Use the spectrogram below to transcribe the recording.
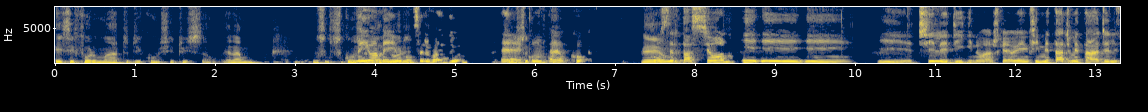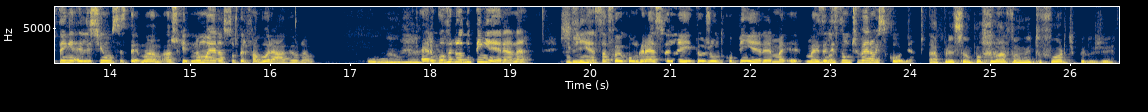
esse formato de Constituição? Era os conservadores... Meio a meio, conservador... É, com, é, é, concertação e, e, e, e, Chile digno, acho que é, enfim, metade, metade. Eles, têm, eles tinham um sistema, acho que não era super favorável, não. O, não né? Era o governo do Pinheira, né? Enfim, Sim. essa foi o Congresso eleito junto com o Pinheiro, mas eles não tiveram escolha. A pressão popular foi muito forte, pelo jeito.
